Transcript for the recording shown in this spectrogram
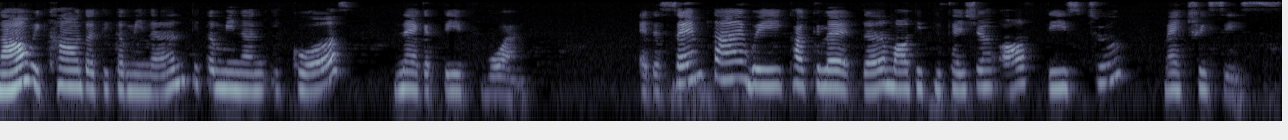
Now we count the determinant. Determinant equals negative 1. At the same time, we calculate the multiplication of these two matrices.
